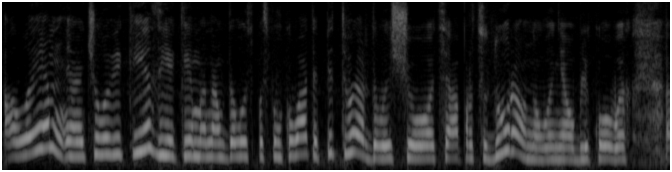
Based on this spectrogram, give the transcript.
але е, чоловіки, з якими нам вдалося поспілкувати, підтвердили, що ця процедура оновлення облікових е,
